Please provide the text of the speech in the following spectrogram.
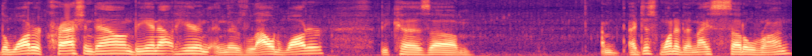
the water crashing down, being out here and, and there's loud water because um, i just wanted a nice subtle run.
